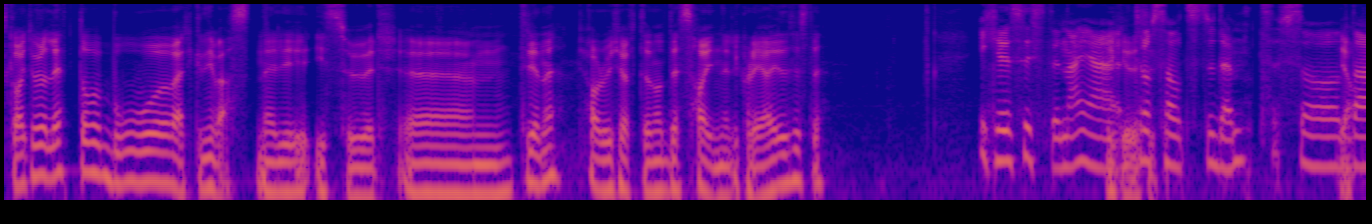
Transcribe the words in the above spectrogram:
skal ikke være lett å bo verken i Vesten eller i sør. Eh, Trine, har du kjøpt deg noen designerklær i det siste? Ikke det siste, nei. Jeg er tross alt student, så Ja. da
